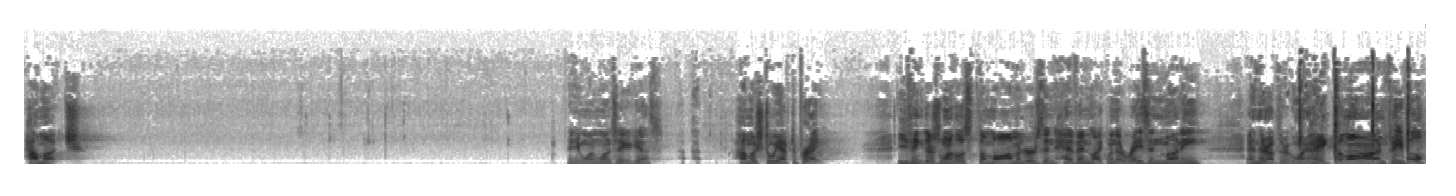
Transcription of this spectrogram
How much? Anyone want to take a guess? How much do we have to pray? You think there's one of those thermometers in heaven, like when they're raising money and they're up there going, hey, come on, people.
